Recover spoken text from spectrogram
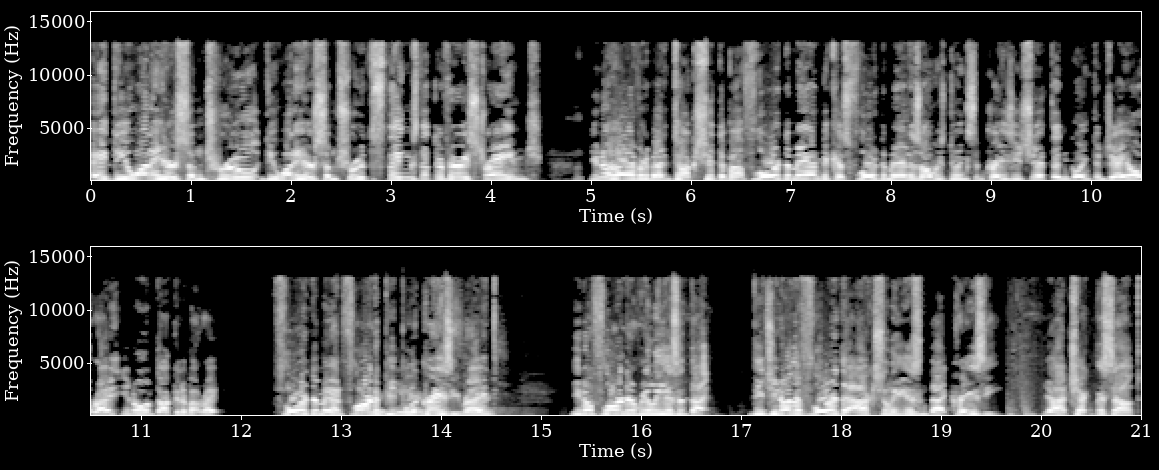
Hey, do you want to hear some true? Do you want to hear some truths? Things that they're very strange. You know how everybody talks shit about Florida man because Florida man is always doing some crazy shit and going to jail, right? You know what I'm talking about, right? Florida man. Florida people are crazy, right? You know, Florida really isn't that. Did you know that Florida actually isn't that crazy? Yeah, check this out.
